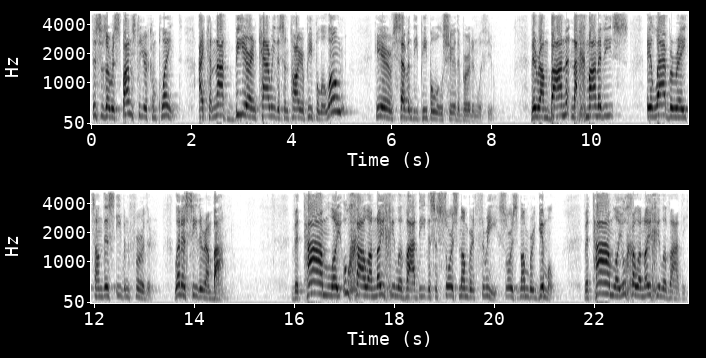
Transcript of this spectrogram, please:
This is a response to your complaint. I cannot bear and carry this entire people alone. Here, 70 people will share the burden with you. The Ramban Nachmanides elaborates on this even further. Let us see the Ramban. V'tam loy uchal anoichi levadi. This is source number three, source number gimel. V'tam loy uchal anoichi levadi.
